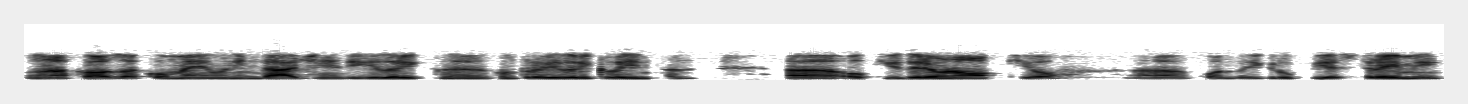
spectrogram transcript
una cosa come un'indagine Hillary, eh, contro Hillary Clinton eh, o chiudere un occhio eh, quando i gruppi estremi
